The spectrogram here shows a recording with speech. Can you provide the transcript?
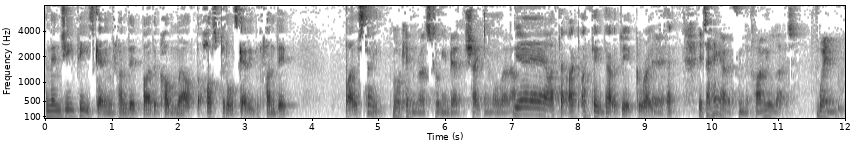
and then GPs getting funded by the Commonwealth, but hospitals getting funded by the state. Well, Kevin Rudd's talking about shaking all that up. Yeah, I, th- I, I think that would be a great Yeah. thing. It's a hangover from the colonial days when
